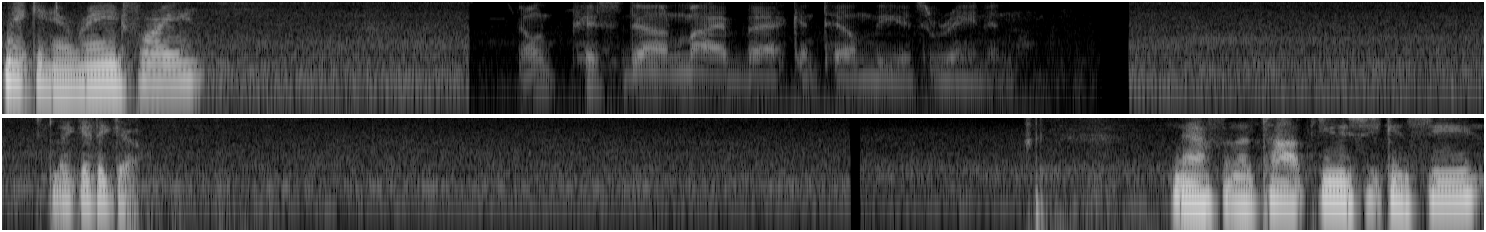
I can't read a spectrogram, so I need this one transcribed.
Making it rain for you. Don't piss down my back and tell me it's raining. Look at it go. Now from the top view, so you can see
